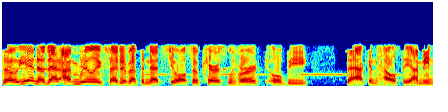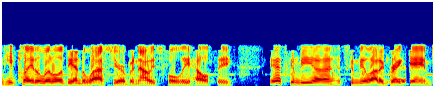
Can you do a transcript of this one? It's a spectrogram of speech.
So yeah, no, that I'm really excited about the Nets too. Also, Caris LeVert will be back and healthy. I mean, he played a little at the end of last year, but now he's fully healthy. Yeah, it's gonna be uh, it's gonna be a lot of great games.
